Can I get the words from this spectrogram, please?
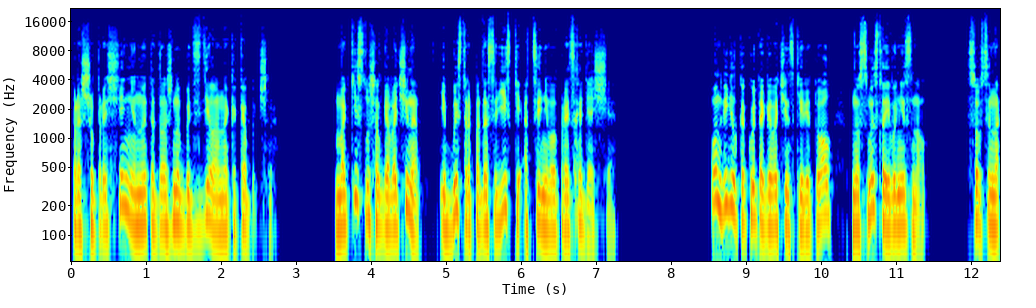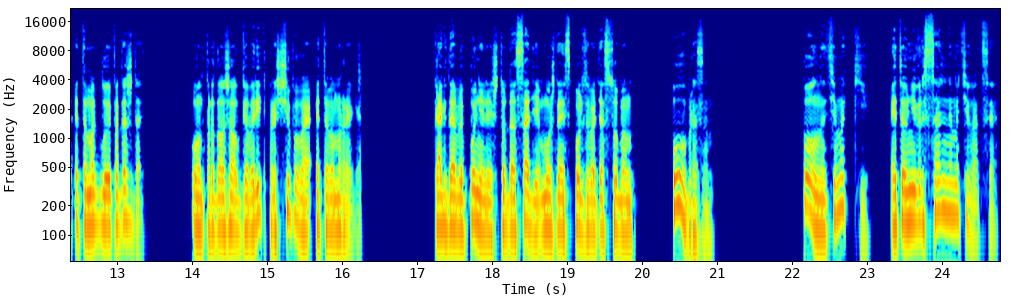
«Прошу прощения, но это должно быть сделано как обычно». Маки слушал Гавачина и быстро по-досадийски оценивал происходящее. Он видел какой-то гавачинский ритуал, но смысла его не знал. Собственно, это могло и подождать. Он продолжал говорить, прощупывая этого мрега. Когда вы поняли, что досаде можно использовать особым образом? Полноте Макки. Это универсальная мотивация.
